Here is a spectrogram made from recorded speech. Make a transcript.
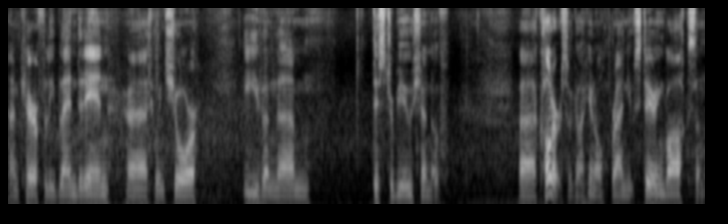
and carefully blended in uh, to ensure even um, distribution of uh, colors. We've got, you know, brand new steering box and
